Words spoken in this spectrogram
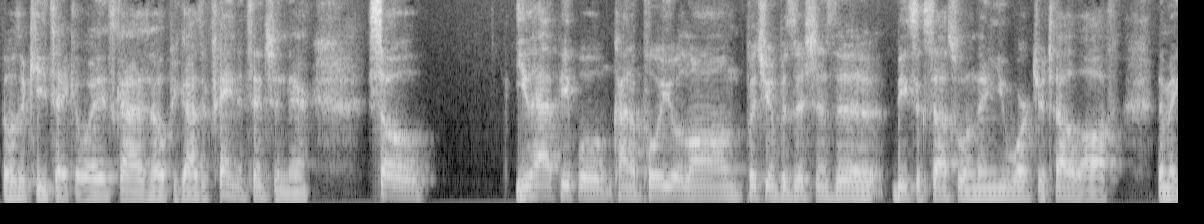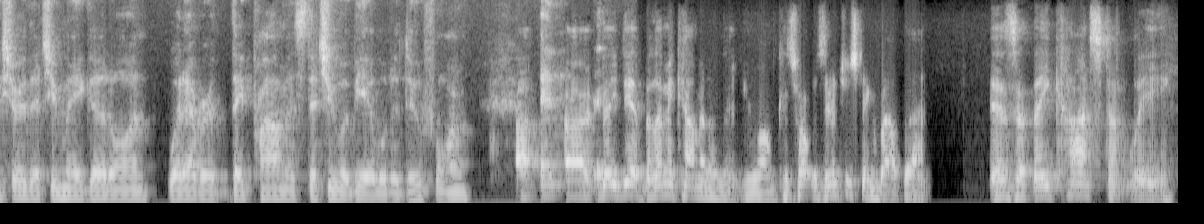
those are key takeaways, guys. I hope you guys are paying attention there. So, you have people kind of pull you along, put you in positions to be successful, and then you worked your tail off to make sure that you made good on whatever they promised that you would be able to do for them. Uh, and uh, they did, but let me comment on that, Jerome, because what was interesting about that is that they constantly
